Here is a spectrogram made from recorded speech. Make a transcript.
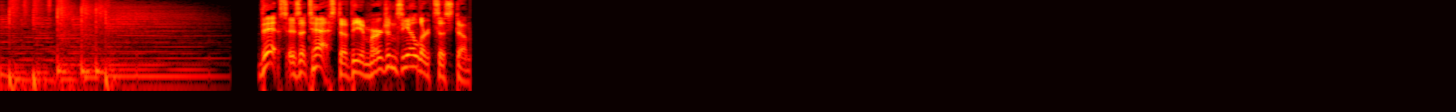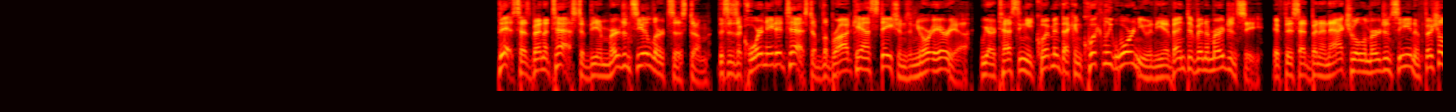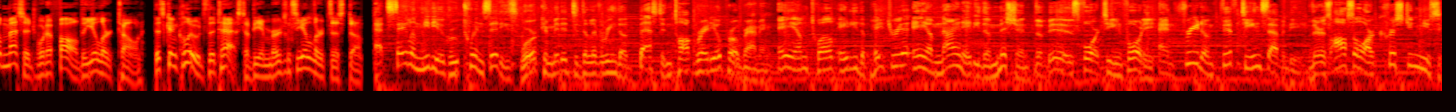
This is a test of the emergency alert system. This has been a test of the emergency alert system. This is a coordinated test of the broadcast stations in your area. We are testing equipment that can quickly warn you in the event of an emergency. If this had been an actual emergency, an official message would have followed the alert tone. This concludes the test of the emergency alert system. At Salem Media Group Twin Cities, we're committed to delivering the best in talk radio programming. AM 1280 The Patriot, AM 980 The Mission, The Biz 1440, and Freedom 1570. There's also our Christian music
